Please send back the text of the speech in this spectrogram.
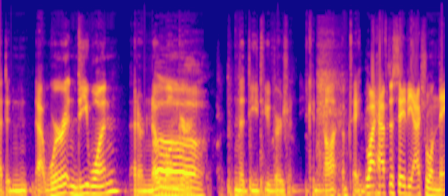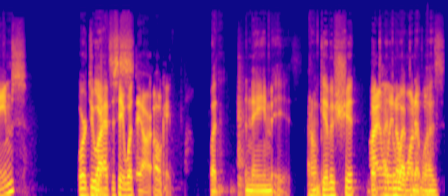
that didn't that were in D1 that are no longer oh. in the D2 version. You cannot obtain them. Do I have to say the actual names, or do I have to say what they are? Okay. what the name is? I don't give a shit what I type only of know weapon one it was.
